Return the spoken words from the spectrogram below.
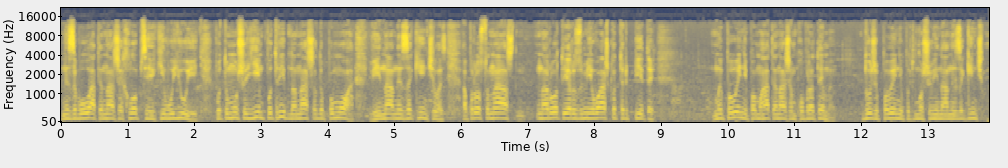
не забувати наших хлопців, які воюють, тому що їм потрібна наша допомога. Війна не закінчилась, а просто наш народ, я розумію, важко терпіти. Ми повинні допомагати нашим побратимам. Дуже повинні, тому що війна не закінчилась.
